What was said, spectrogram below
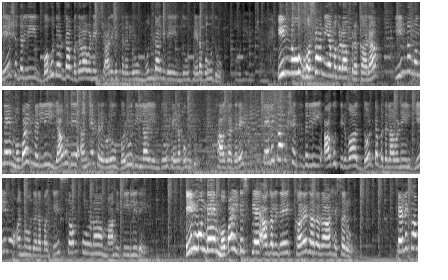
ದೇಶದಲ್ಲಿ ಬಹುದೊಡ್ಡ ಬದಲಾವಣೆ ಜಾರಿಗೆ ತರಲು ಮುಂದಾಗಿದೆ ಎಂದು ಹೇಳಬಹುದು. ಇನ್ನು ಹೊಸ ನಿಯಮಗಳ ಪ್ರಕಾರ ಇನ್ನು ಮುಂದೆ ಮೊಬೈಲ್ನಲ್ಲಿ ಯಾವುದೇ ಅನ್ಯ ಕರೆಗಳು ಬರುವುದಿಲ್ಲ ಎಂದು ಹೇಳಬಹುದು. ಹಾಗಾದರೆ ಟೆಲಿಕಾಂ ಕ್ಷೇತ್ರದಲ್ಲಿ ಆಗುತ್ತಿರುವ ದೊಡ್ಡ ಬದಲಾವಣೆ ಏನು ಅನ್ನುವುದರ ಬಗ್ಗೆ ಸಂಪೂರ್ಣ ಮಾಹಿತಿ ಇಲ್ಲಿದೆ. ಇನ್ಮುಂದೆ ಮೊಬೈಲ್ ಡಿಸ್ಪ್ಲೇ ಆಗಲಿದೆ ಕರೆದಾರರ ಹೆಸರು. ಟೆಲಿಕಾಂ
